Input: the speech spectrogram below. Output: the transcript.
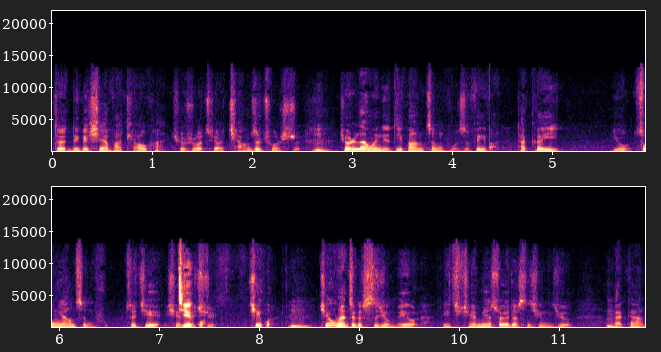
的那个宪法条款，就是说叫强制措施，嗯，就是认为你的地方政府是非法的，它可以。由中央政府直接接去，接管，嗯，接管这个事就没有了，你前面所有的事情你就白干了。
